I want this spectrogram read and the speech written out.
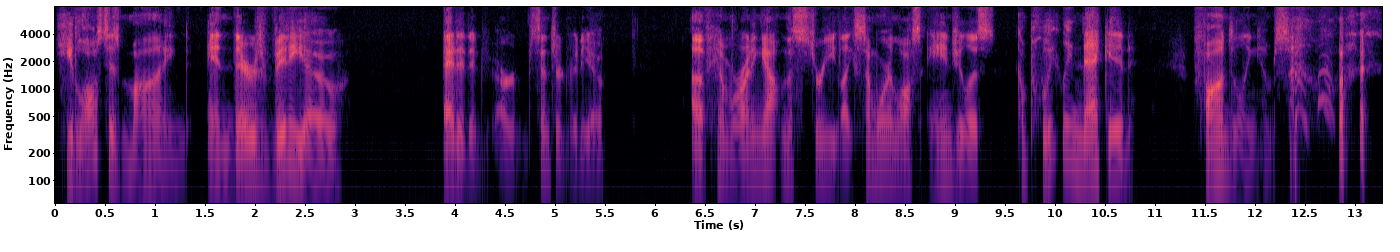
He lost his mind, and there's video, edited or censored video, of him running out in the street, like somewhere in Los Angeles, completely naked, fondling himself.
